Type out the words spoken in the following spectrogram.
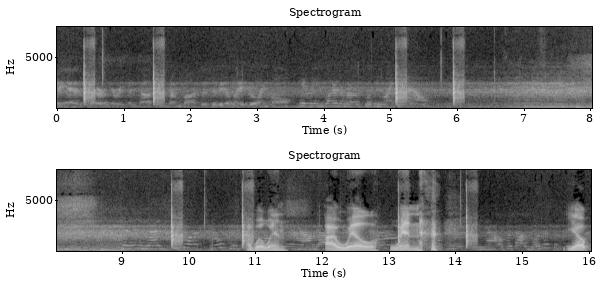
Cambria County. And as earlier, even causing some buses to be delayed going home. Hey, Lee, what are the roads looking like now? I will win. I will win. Yep.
